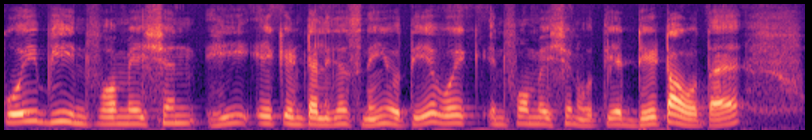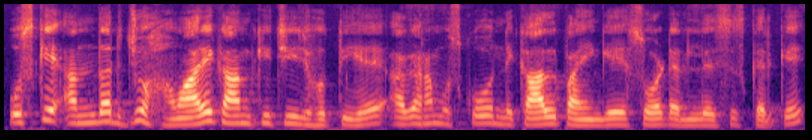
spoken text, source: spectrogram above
कोई भी इंफॉर्मेशन ही एक इंटेलिजेंस नहीं होती है, वो एक इंफॉर्मेशन होती है डेटा होता है। उसके अंदर जो हमारे काम की चीज़ होती है, अगर हम उसको निकाल पाएँगे शॉर्ट एनालिसिस करके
